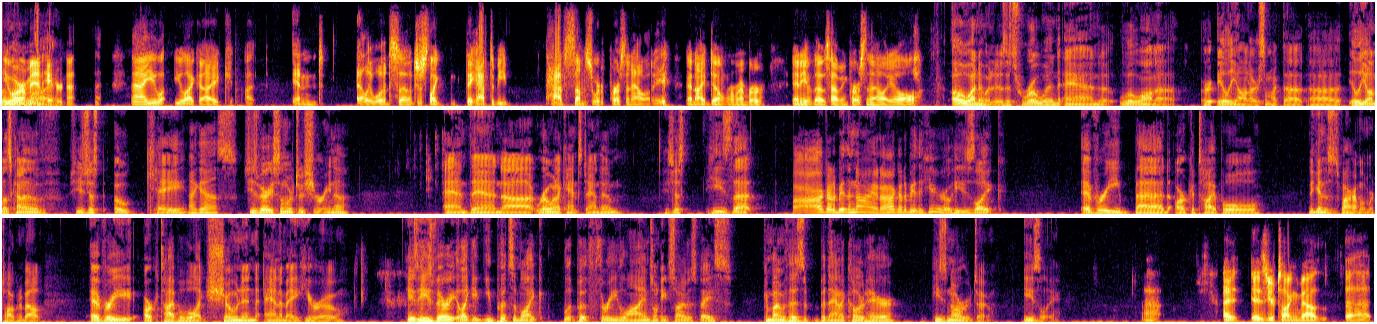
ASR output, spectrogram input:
you are a man hater. Nah, nah, you you like Ike uh, and Eliwood, so just like they have to be have some sort of personality, and I don't remember any of those having personality at all. Oh, I know what it is. It's Rowan and Liliana or Ileana or something like that. Uh, Ileana's kind of she's just okay, I guess. She's very similar to Sharena. And then uh, Rowan, I can't stand him. He's just he's that oh, I gotta be the knight, I gotta be the hero. He's like every bad archetypal. Again, this is Fire Emblem we're talking about. Every archetypal like shonen anime hero. He's he's very like you put some like put three lines on each side of his face combined with his banana colored hair. He's Naruto easily. Uh, as you're talking about uh,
